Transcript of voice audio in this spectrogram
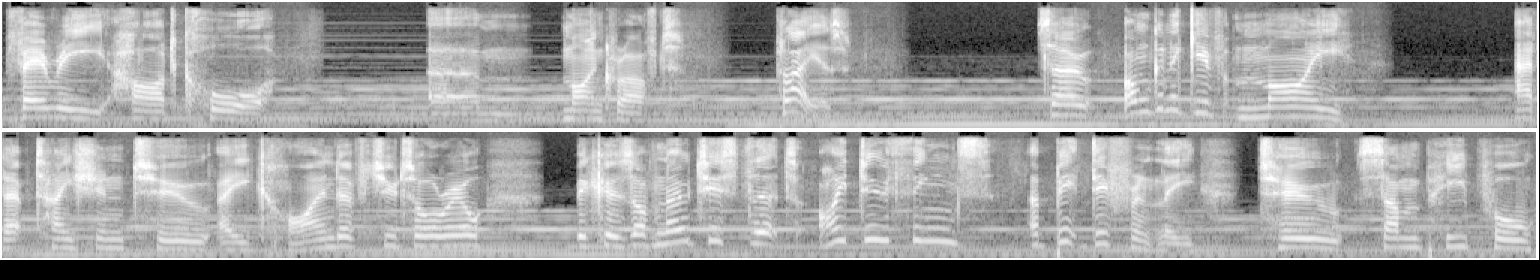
very hardcore um, Minecraft players. So I'm going to give my adaptation to a kind of tutorial because I've noticed that I do things a bit differently to some people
